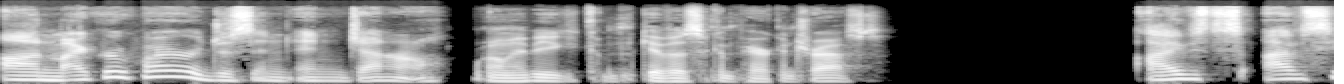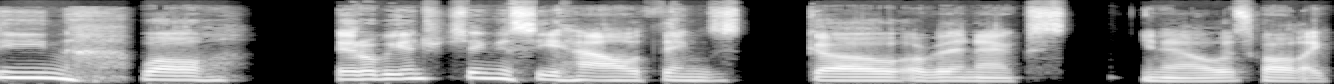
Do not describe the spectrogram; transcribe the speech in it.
On MicroAcquire or just in, in general? Well, maybe you could give us a compare contrast. I've I've seen well, it'll be interesting to see how things go over the next, you know, let's call it like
